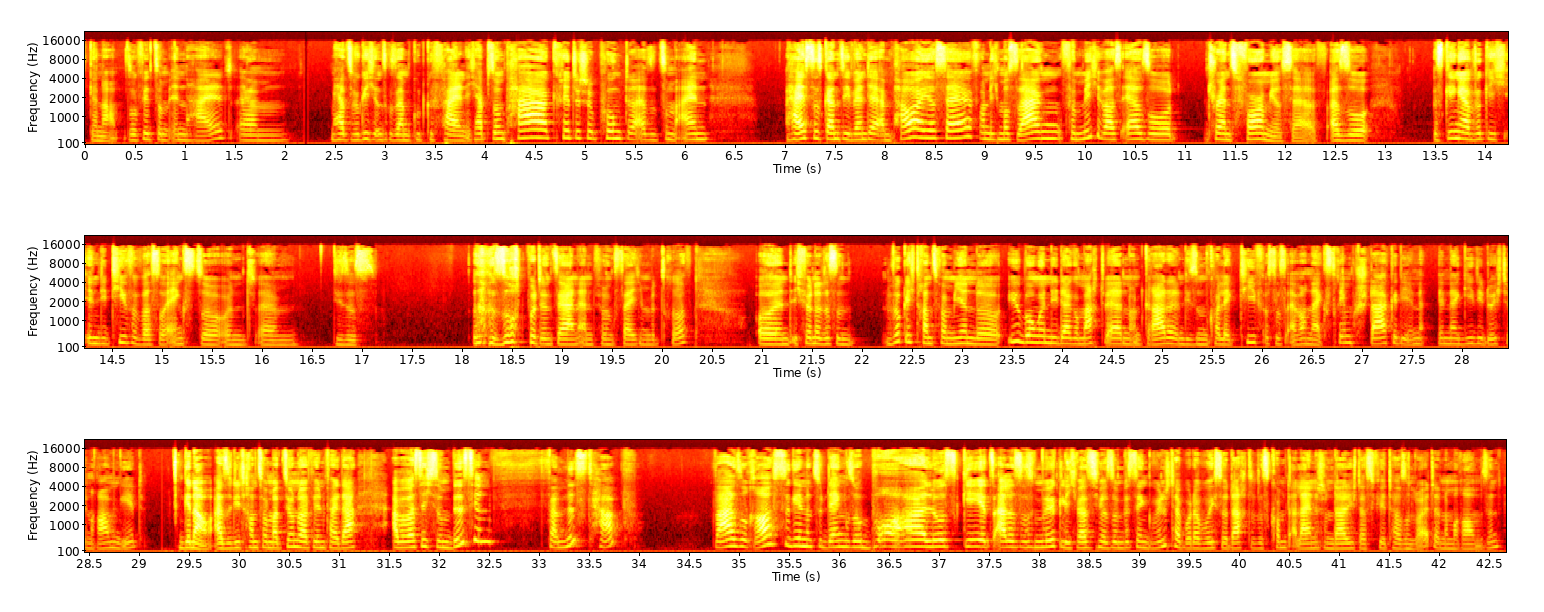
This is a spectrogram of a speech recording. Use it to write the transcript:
Genau, so viel zum Inhalt. Ähm, mir hat es wirklich insgesamt gut gefallen. Ich habe so ein paar kritische Punkte. Also zum einen heißt das ganze Event ja Empower Yourself und ich muss sagen, für mich war es eher so Transform Yourself. Also es ging ja wirklich in die Tiefe, was so Ängste und ähm, dieses Suchtpotenzial in Anführungszeichen betrifft. Und ich finde, das sind wirklich transformierende Übungen, die da gemacht werden. Und gerade in diesem Kollektiv ist es einfach eine extrem starke die Energie, die durch den Raum geht. Genau, also die Transformation war auf jeden Fall da. Aber was ich so ein bisschen vermisst habe, war so rauszugehen und zu denken, so, boah, los geht's, alles ist möglich, was ich mir so ein bisschen gewünscht habe oder wo ich so dachte, das kommt alleine schon dadurch, dass 4000 Leute in einem Raum sind.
